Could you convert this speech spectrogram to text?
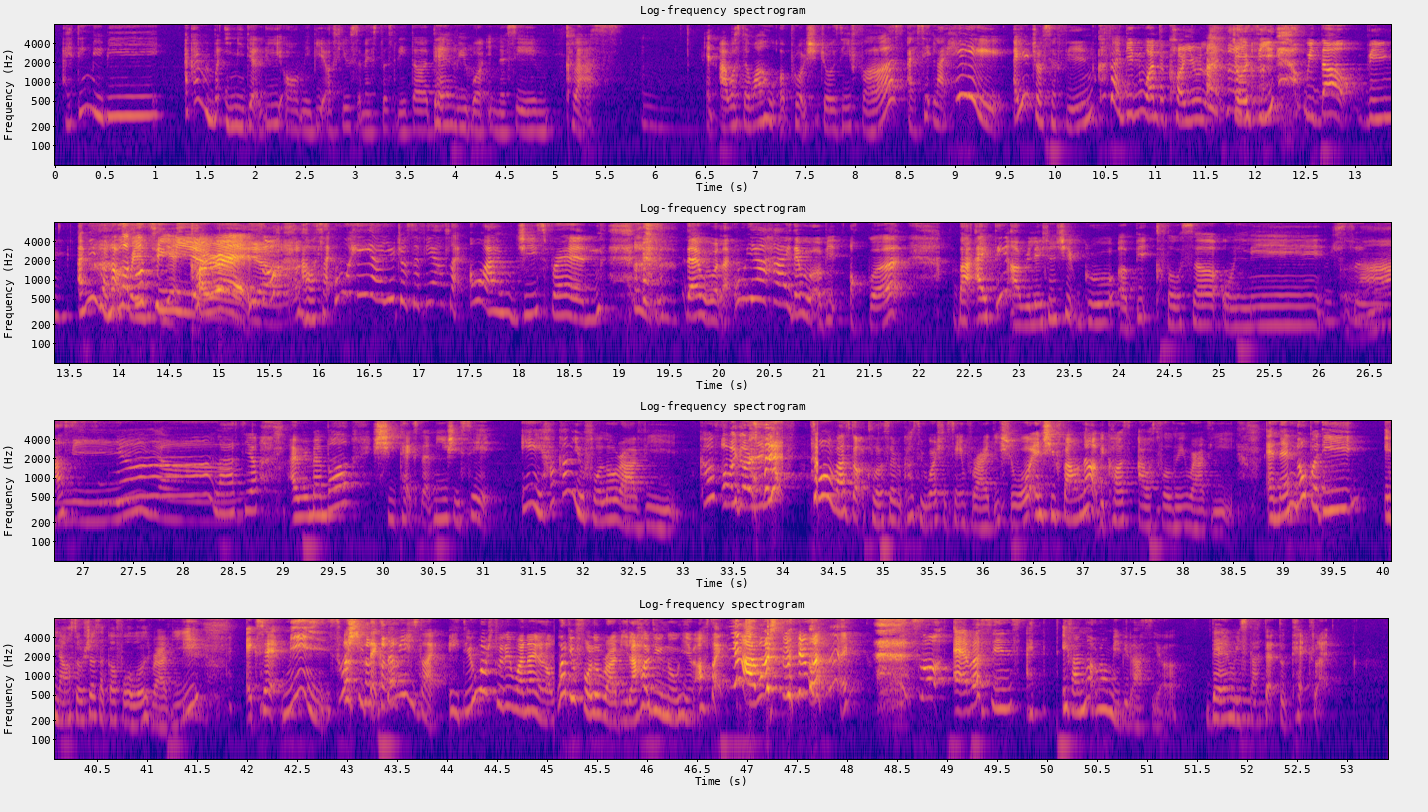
I think maybe I can't remember immediately or maybe a few semesters later, then we were in the same class. And I was the one who approached Josie first. I said like, "Hey, are you Josephine?" Because I didn't want to call you like Josie without being. I mean, we're not, Not so friends teamy yet, yet, correct? Yeah. So I was like, "Oh, hey, are you Josephine?" I was like, "Oh, I'm G's friend." then we were like, "Oh yeah, hi." Then we were a bit awkward. But I think our relationship grew a bit closer only last year. yeah. Last year, I remember she texted me. She said, "Hey, how come you follow Ravi?" Cause Oh my god, really? Two of us got closer because we watched the same variety show, and she found out because I was following Ravi. And then nobody in our social circle follows Ravi except me. So she texted me, she's like, Hey, do you watch Two Days One Night or not? Why do you follow Ravi? Like, how do you know him? I was like, Yeah, I watched Two Days One Night. So ever since, I, if I'm not wrong, maybe last year, then we started to text like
